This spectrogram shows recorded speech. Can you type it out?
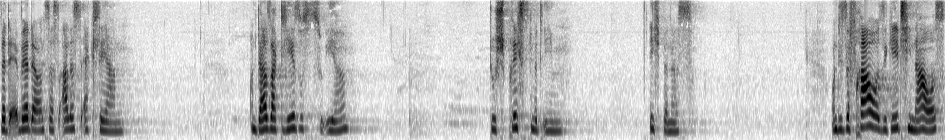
wird er, wird er uns das alles erklären. Und da sagt Jesus zu ihr, du sprichst mit ihm, ich bin es. Und diese Frau, sie geht hinaus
